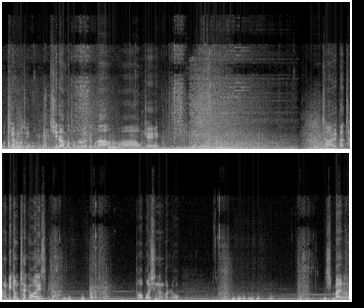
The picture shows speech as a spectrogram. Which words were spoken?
어떻게 하는 거지? T를 한 번 더 눌러야 되구나. 아 오케이. 자 일단 장비 좀 착용하겠습니다. 더 멋있는 걸로. 신발도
